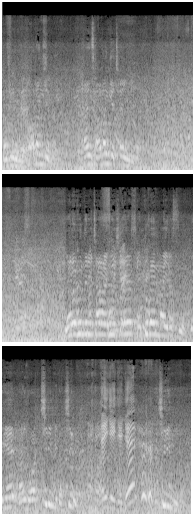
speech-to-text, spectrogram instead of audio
낮은 겁니다. 4단계만. 한 4단계 차이입니다. 여러분들이 잘 알고 계시는 베토벤 바이러스 그게 난이도가 7입니다. 7. 에게게게 7입니다.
